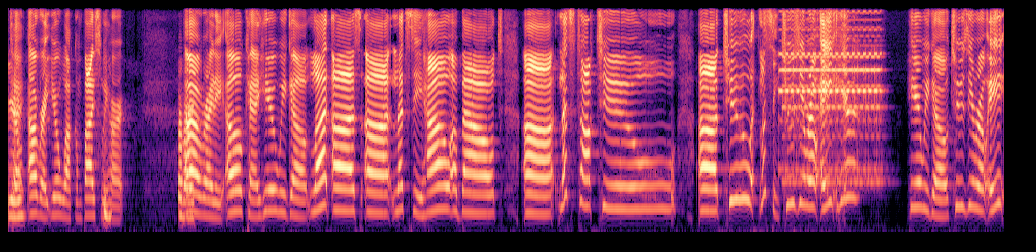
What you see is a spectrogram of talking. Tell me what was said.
Okay. you. All right. You're welcome. Bye, sweetheart. Bye bye. All righty. Okay, here we go. Let us uh let's see. How about uh let's talk to uh two let's see, 208 here. Here we go. 208.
